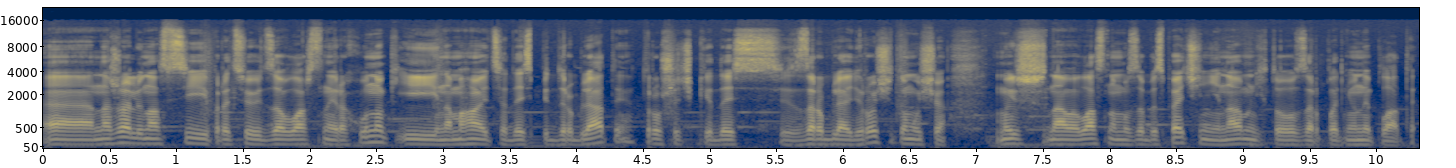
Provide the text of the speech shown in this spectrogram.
Е, на жаль, у нас всі працюють за власний рахунок і намагаються десь підробляти, трошечки десь заробляють гроші, тому що ми ж на власному забезпеченні нам ніхто зарплатню не платить.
